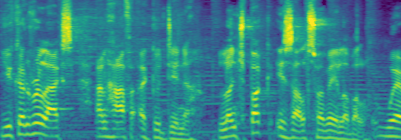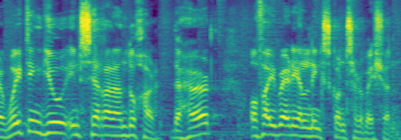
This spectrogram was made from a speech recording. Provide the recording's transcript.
you can relax and have a good dinner. Lunch pack is also available. We're waiting you in Sierra Andújar, the heart of Iberian lynx conservation.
